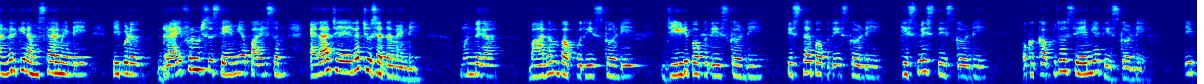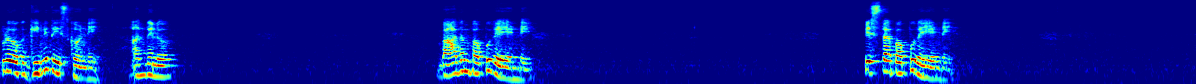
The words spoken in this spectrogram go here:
అందరికీ నమస్కారం అండి ఇప్పుడు డ్రై ఫ్రూట్స్ సేమియా పాయసం ఎలా చేయాలో చూసేద్దామండి. ముందుగా బాదం పప్పు తీసుకోండి జీడిపప్పు తీసుకోండి పిస్తా పప్పు తీసుకోండి కిస్మిస్ తీసుకోండి ఒక కప్పుతో సేమియా తీసుకోండి. ఇప్పుడు ఒక గిన్నె తీసుకోండి. అందులో బాదం పప్పు వేయండి. పిస్తా పప్పు వేయండి.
